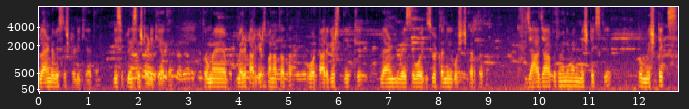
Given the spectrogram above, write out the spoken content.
प्लान वे से स्टडी किया था डिसिप्लिन से स्टडी किया था। तो मैं, मेरे टारगेट्स बनाता था, वो टारगेट्स देख के प्लान वे से वो एग्जीक्यूट करने की कोशिश करता था। जहाँ जहाँ पर मैंने मैंने मिस्टेक्स किए तो मिस्टेक्स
